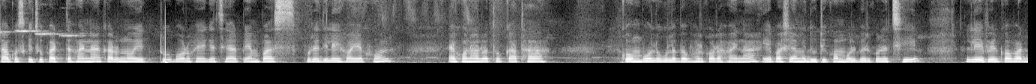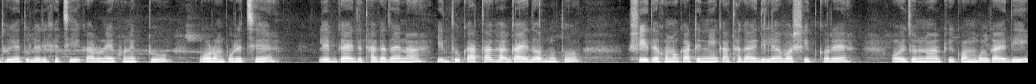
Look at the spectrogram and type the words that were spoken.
কাগজ কিছু পাঠতে হয় না, কারণ ও একটু বড় হয়ে গেছে আর প্যাম্পাস পরে দিলেই হয় এখন। এখন আর অত কাঁথা, কম্বল ওগুলো ব্যবহার করা হয় না। এ পাশে আমি দুটি কম্বল বের করেছি। লেপের কভার ধুয়ে তুলে রেখেছি, কারণ এখন একটু গরম পড়েছে। লেপ গায়ে দিয়ে থাকা যায় না। কিন্তু কাঁথা গায়ে দেওয়ার মতো শীত এখনও কাটেনি। কাঁথা গায়ে দিলে আবার শীত করে। ওই জন্য আর কি কম্বল গায়ে দিই।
